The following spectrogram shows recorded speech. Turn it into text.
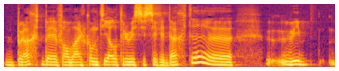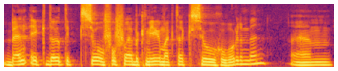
bracht bij van waar komt die altruïstische gedachte? Uh, wie ben ik dat ik zo, of, of heb ik meegemaakt dat ik zo geworden ben? Um,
